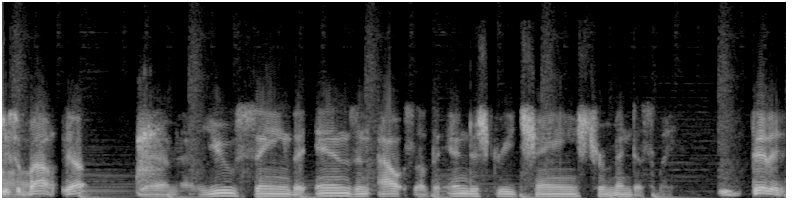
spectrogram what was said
Just uh, about, yep. Yeah, man. You've seen the ins and outs of the industry change tremendously. Did it?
